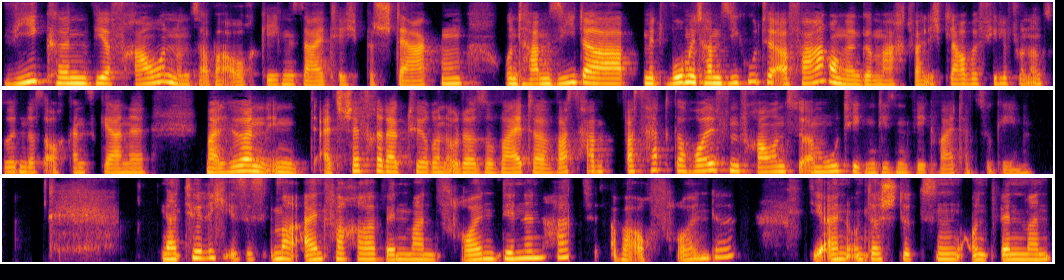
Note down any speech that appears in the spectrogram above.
wie können wir Frauen uns aber auch gegenseitig bestärken und haben Sie da mit womit haben Sie gute Erfahrungen gemacht, weil ich glaube, viele von uns würden das auch ganz gerne mal hören in, als Chefredakteurin oder so weiter. Was, haben, was hat geholfen, Frauen zu ermutigen, diesen Weg weiterzugehen? Natürlich ist es immer einfacher, wenn man Freundinnen hat, aber auch Freunde, die einen unterstützen. Und wenn man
